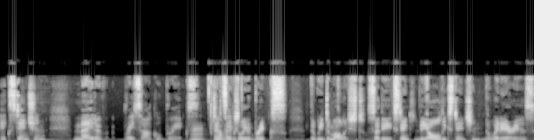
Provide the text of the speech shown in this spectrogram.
extension made of recycled bricks. Mm. And it's actually the bricks that we demolished. So the extension, the old extension, the wet areas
